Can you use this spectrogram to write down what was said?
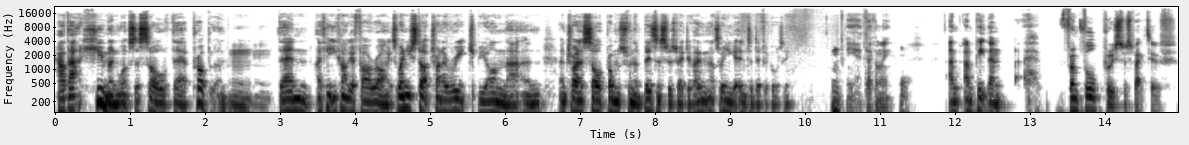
how that human wants to solve their problem, mm. Then I think you can't go far wrong. It's when you start trying to reach beyond that and, and trying to solve problems from the business perspective, I think that's when you get into difficulty. Yeah, definitely. Yeah. And, and Pete, then from Foolproof's perspective,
